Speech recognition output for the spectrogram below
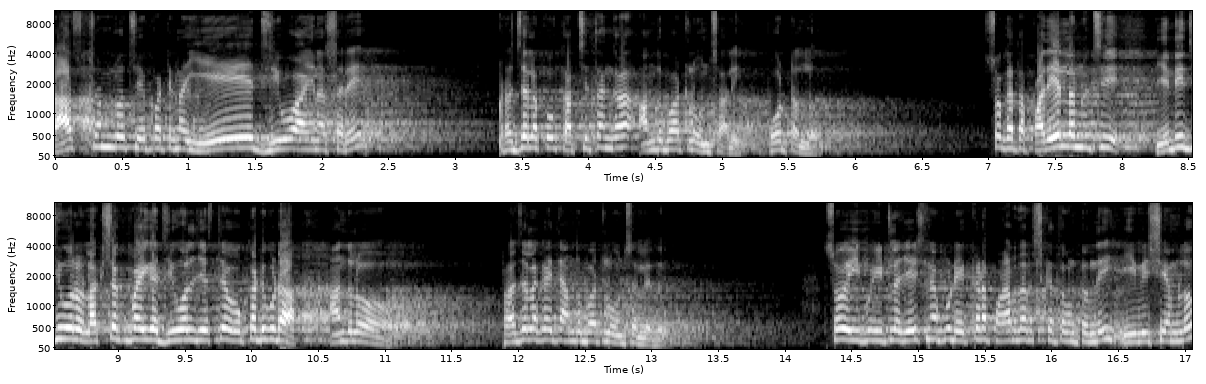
రాష్ట్రంలో చేపట్టిన ఏ జీవో అయినా సరే ప్రజలకు ఖచ్చితంగా అందుబాటులో ఉంచాలి పోర్టల్లో. సో గత పదేళ్ళ నుంచి ఎన్ని జీవోలు లక్షకు పైగా జీవోలు చేస్తే ఒక్కటి కూడా అందులో ప్రజలకైతే అందుబాటులో ఉంచలేదు. సో ఇప్పుడు ఇట్లా చేసినప్పుడు ఎక్కడ పారదర్శకత ఉంటుంది ఈ విషయంలో?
